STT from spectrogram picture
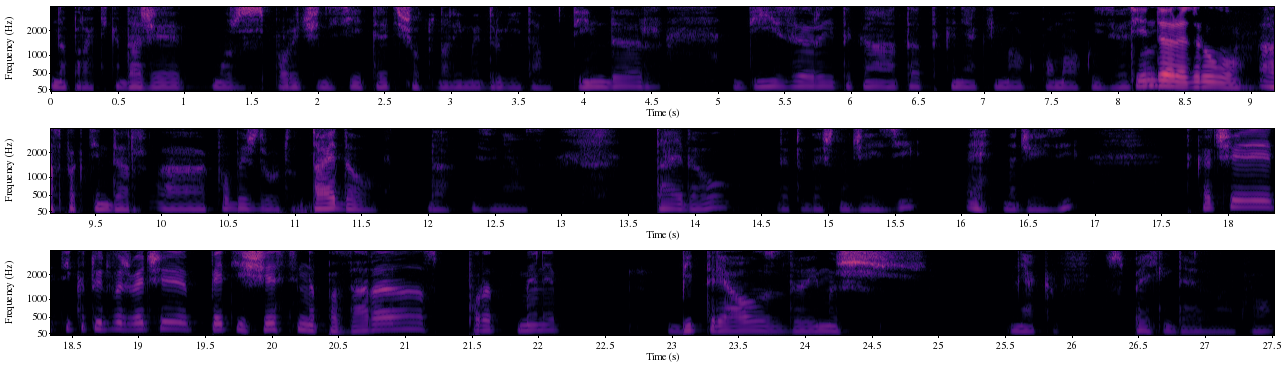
на практика. Даже може да се спори, че не си и трети, защото нали, има и други там. Tinder, Deezer и така нататък, някакви малко по-малко известни. Tinder е друго. Аз пък Tinder. А, какво беше другото? Tidal. Да, извинявам се. Tidal, дето беше на Jay-Z. Е, на Jay-Z. Така че ти като идваш вече 5 и 6 на пазара, според мен би трябвало да имаш някакъв успех или да я знам какво.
